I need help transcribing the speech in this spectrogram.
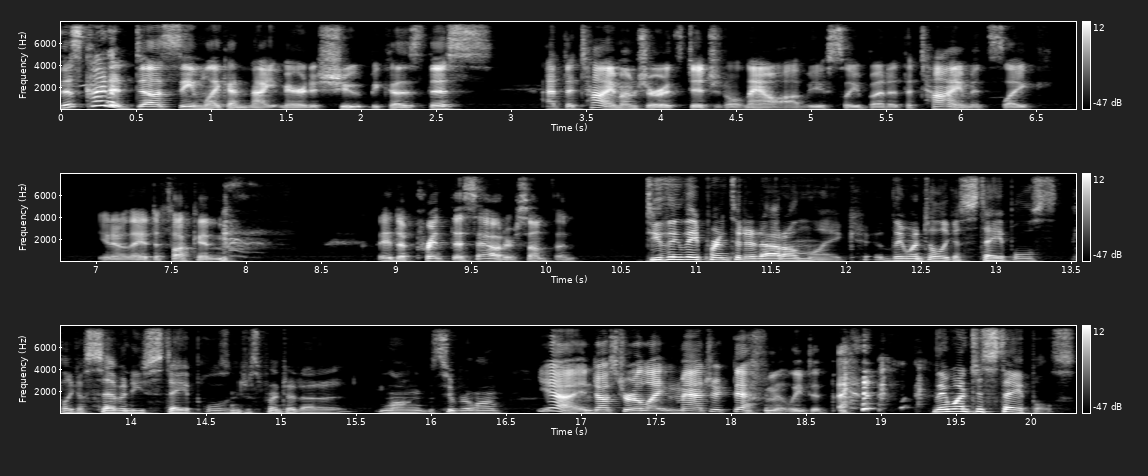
this kind of does seem like a nightmare to shoot because this, at the time, I'm sure it's digital now, obviously, but at the time, it's like, you know, they had to fucking. they had to print this out or something. Do you think they printed it out on like they went to like a staples like a 70s staples and just printed out a long super long Yeah, Industrial Light and Magic definitely did that. they went to staples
